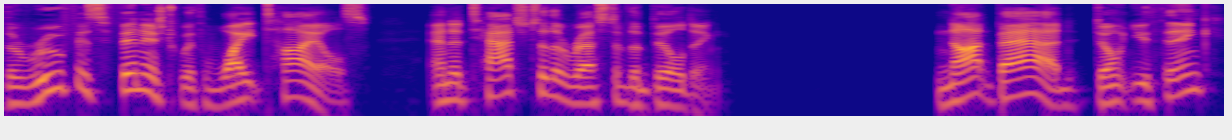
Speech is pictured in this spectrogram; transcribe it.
The roof is finished with white tiles and attached to the rest of the building. Not bad, don't you think?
